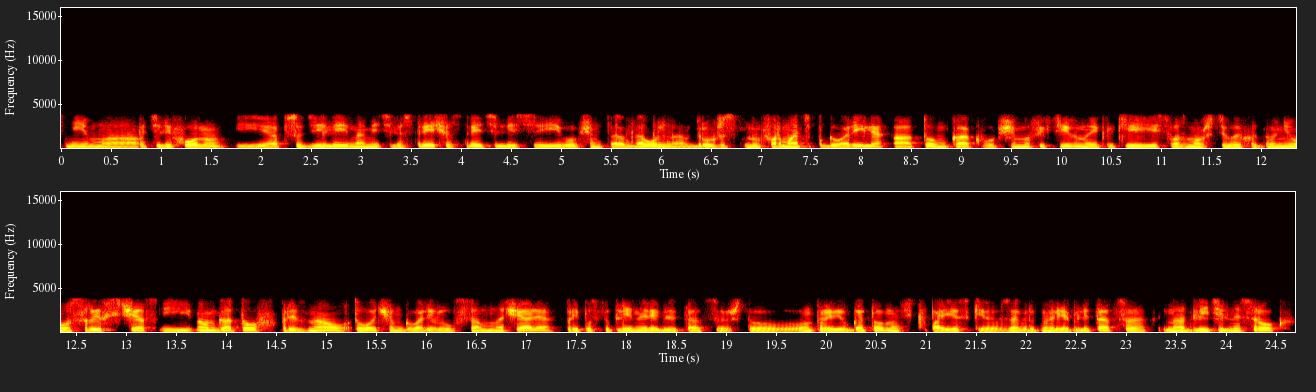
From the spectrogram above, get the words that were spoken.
с ним а, по телефону и обсудили и наметили встречу, встретились и, в общем-то, в довольно дружественном формате поговорили о том, как, в общем, эффективно и какие есть возможности выхода. У него срыв сейчас, и он готов, признал то, о чем говорил в самом начале при поступлении в реабилитацию, что он проявил готовность к поездке в загородную реабилитацию на длительный срок,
